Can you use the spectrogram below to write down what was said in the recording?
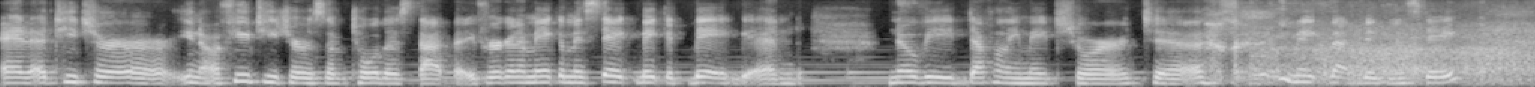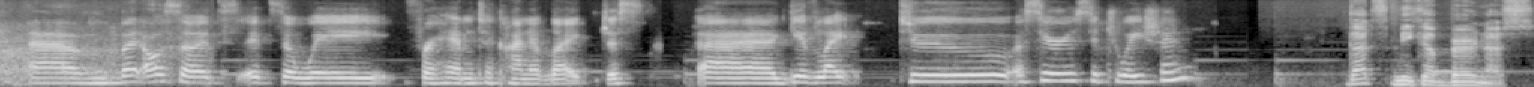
And a teacher, you know, a few teachers have told us that, that if you're going to make a mistake, make it big. And Novy definitely made sure to make that big mistake. Um, but also, it's it's a way for him to kind of like just uh, give light to a serious situation. That's Mika Bernas,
